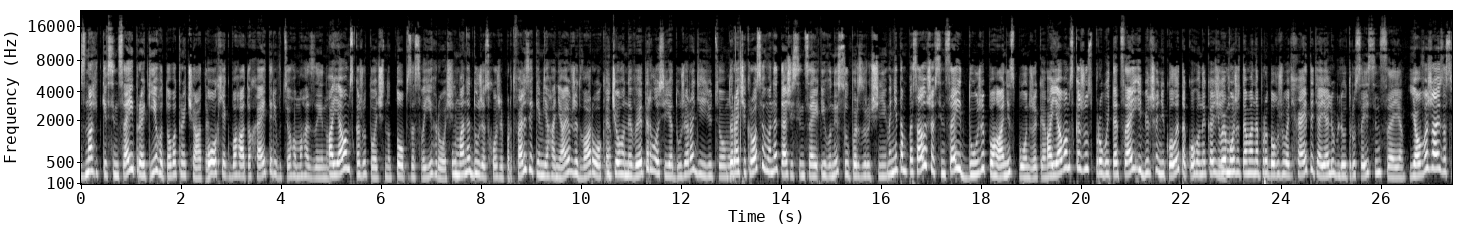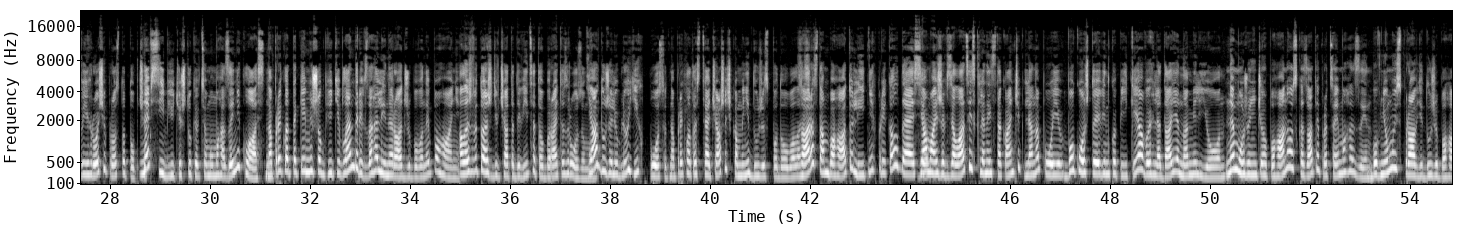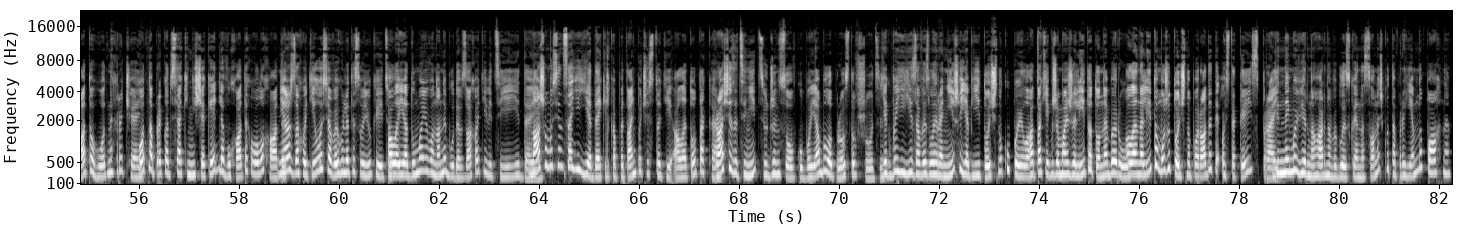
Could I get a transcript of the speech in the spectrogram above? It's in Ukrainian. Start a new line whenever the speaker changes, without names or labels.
Знахідки в сінсеї, про які я готова кричати. Ох, як багато хейтерів у цього магазину. А я вам скажу точно: топ за свої гроші. У мене дуже схожий портфель, з яким я ганяю вже два роки. Нічого не витерлося, і я дуже радію цьому. До речі, кроси в мене теж із сінсею, і вони супер зручні. Мені там писали, що в сінсеї дуже погані спонжики. А я вам скажу, спробуйте цей і більше ніколи такого не кажіть. Ви можете мене продовжувати хейтити, а я люблю труси із сінсея. Я вважаю за свої гроші просто топчик. Не всі б'юті штуки в цьому магазині класні. Наприклад, такий мішок б'юті блендерів взагалі не раджу, бо вони погані. Але ж ви теж, дівчата, дивіться та обирайте з розумом. Я дуже люблю їх посуд. Наприклад, ось ця чашечка мені дуже сподобалась. Зараз там багато літніх приколдесів. Я майже взяла цей скляний стаканчик для напоїв, бо коштує він копійки, а виглядає на мільйон. Не можу нічого поганого сказати про цей магазин, бо в ньому і справді дуже багато годних речей. От, наприклад, всякі ніщаки для вухатих волохатих. Мені аж захотілося вигуляти свою кицю, але я думаю, вона не буде в захваті від цієї ідеї. В нашому сінсеї є декілька питань по чистоті, але то таке. Краще зацініть цю джинсовку, бо я була просто в шоці. Якби її завезли раніше, я б її точно купила. А так як вже майже літо, то не беру. Але на літо можу точно порадити ось такий спрей. Він неймовірно гарно виблискує на сонечку та приємно пахне.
